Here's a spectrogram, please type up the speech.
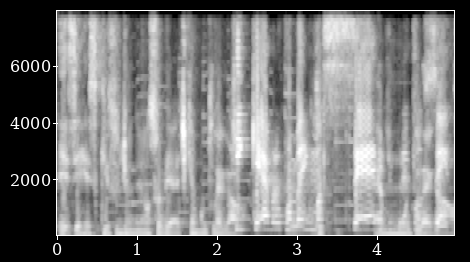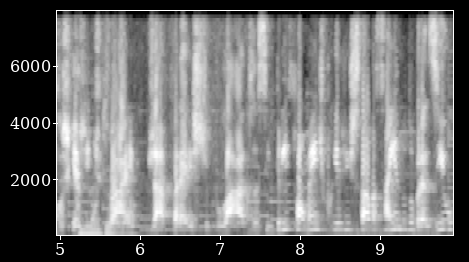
esse resquício de União Soviética é muito legal. Que quebra também uma série É de preconceitos legal, que a gente muito vai legal. já pré-estipulados, assim, principalmente porque a gente estava saindo do Brasil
